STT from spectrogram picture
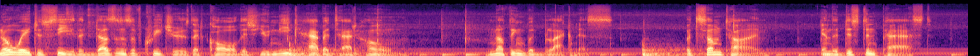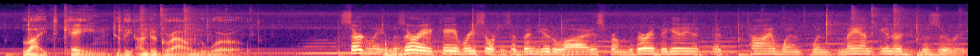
No way to see the dozens of creatures that call this unique habitat home. Nothing but blackness. But sometime, in the distant past, light came to the underground world. Certainly, Missouri cave resources have been utilized from the very beginning at time when, when man entered Missouri,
